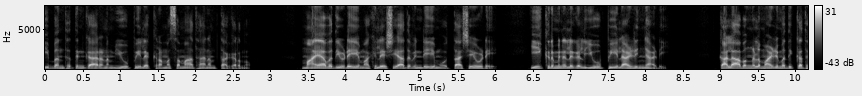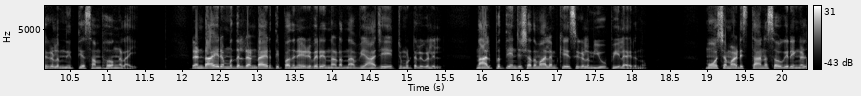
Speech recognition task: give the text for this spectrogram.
ഈ ബന്ധത്തിൻ കാരണം യു പിയിലെ ക്രമസമാധാനം തകർന്നു. മായാവതിയുടെയും അഖിലേഷ് യാദവിന്റെയും ഒത്താശയോടെ ഈ ക്രിമിനലുകൾ യു പിയിൽ അഴിഞ്ഞാടി. കലാപങ്ങളും അഴിമതിക്കഥകളും നിത്യസംഭവങ്ങളായി. രണ്ടായിരം മുതൽ രണ്ടായിരത്തി പതിനേഴ് വരെ നടന്ന വ്യാജ ഏറ്റുമുട്ടലുകളിൽ നാൽപ്പത്തിയഞ്ച് ശതമാനം കേസുകളും യു പിയിലായിരുന്നു. മോശം അടിസ്ഥാന സൗകര്യങ്ങൾ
